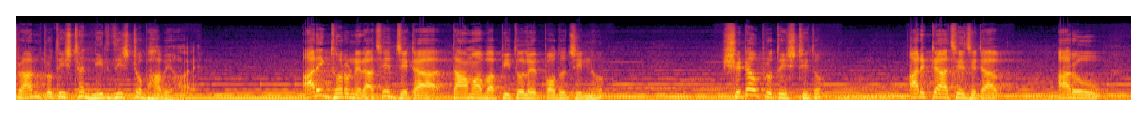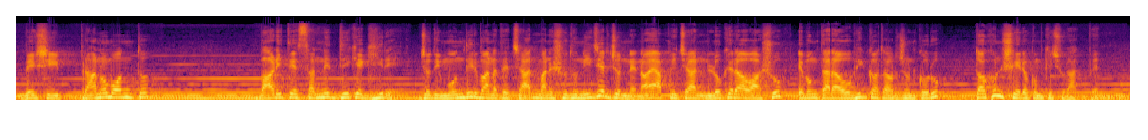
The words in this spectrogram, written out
প্রাণ প্রতিষ্ঠা নির্দিষ্টভাবে হয়। আরেক ধরনের আছে, যেটা তামা বা পিতলের পদচিহ্ন। সেটাও প্রতিষ্ঠিত। আরেকটা আছে যেটা আরও বেশি প্রাণবন্ত। বাড়িতে সান্নিধ্যকে ঘিরে যদি মন্দির বানাতে চান মানে শুধু নিজের জন্য নয়, আপনি চান লোকেরাও আসুক এবং তারা অভিজ্ঞতা অর্জন করুক, তখন সেই রকম কিছু রাখবেন।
